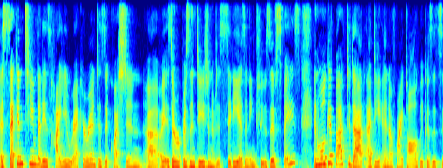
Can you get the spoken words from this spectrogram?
A second theme that is highly recurrent is the question, uh, is a representation of the city as an inclusive space. And we'll get back to that at the end of my talk because it's,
